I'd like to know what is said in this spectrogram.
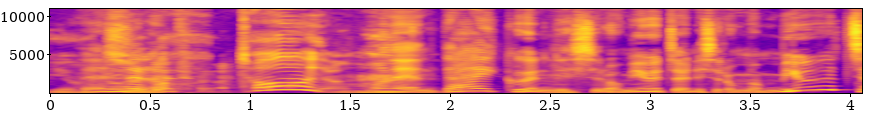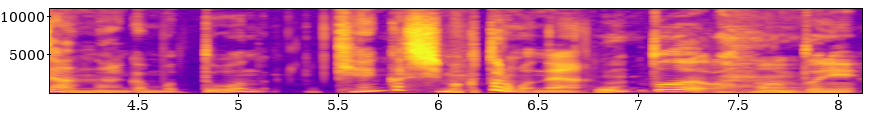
いや全然ちゃうやんもうね大君にしろみゆちゃんにしろもうみゆちゃんなんかもうどん喧嘩しまくっとるもんね。本当だよ本当に、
